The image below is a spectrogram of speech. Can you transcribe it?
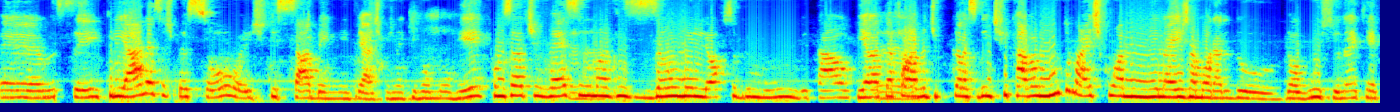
é você criar nessas pessoas que sabem, entre aspas, né, que vão morrer, como se elas tivessem uhum. uma visão melhor sobre o mundo e tal. E ela uhum. até falava de que ela se identificava muito mais com a menina ex-namorada do, do Augusto, né? Que é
